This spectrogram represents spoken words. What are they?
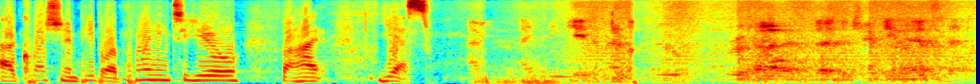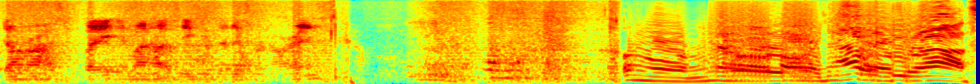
a question and people are pointing to you behind. Yes. I mean, I think it depends on who uh, the, the champion is that Dalinar has to fight, and my hot take is that it's Renarin. Oh no! Oh, you That said- would be rough.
